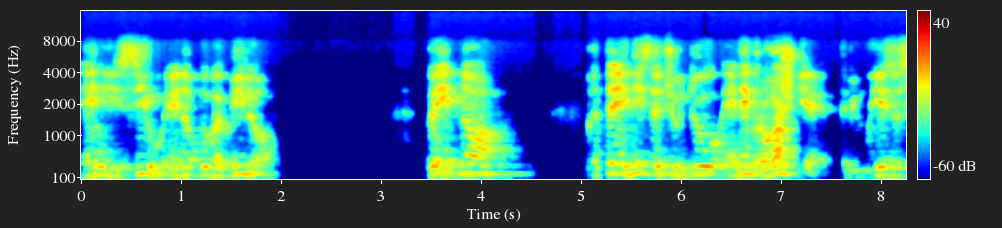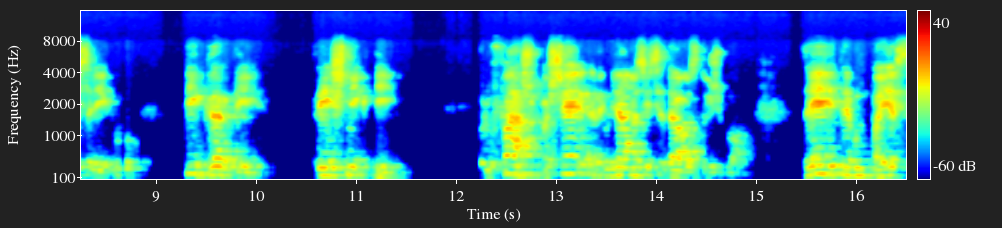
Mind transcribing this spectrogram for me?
en izziv, eno povabilo. Verjetno Matej ni začutil ene grožnje, da bi mu Jezus rekel: Ti grdi, grešnik ti, ulfaš, pa še remljano si se dal v službo. Zdaj te bom pa jaz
